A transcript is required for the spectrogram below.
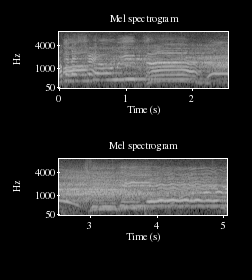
Okay, let's stretch. Although we've come to the end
